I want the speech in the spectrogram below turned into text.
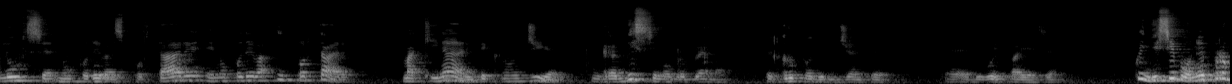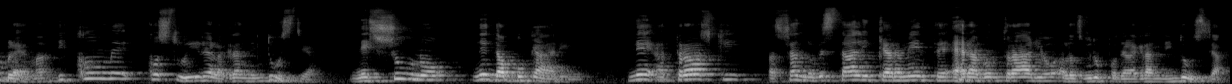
l'URSS non poteva esportare e non poteva importare macchinari, tecnologie, un grandissimo problema per il gruppo dirigente eh, di quel paese. Quindi si pone il problema di come costruire la grande industria. Nessuno, né da Bukharin né a Trotsky, passando per Stalin, chiaramente era contrario allo sviluppo della grande industria.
